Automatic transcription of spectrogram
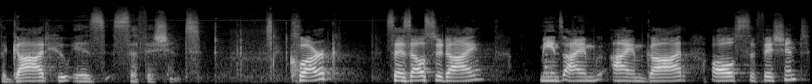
the God who is sufficient. Clarke says El Shaddai means I am, I am God, all sufficient,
